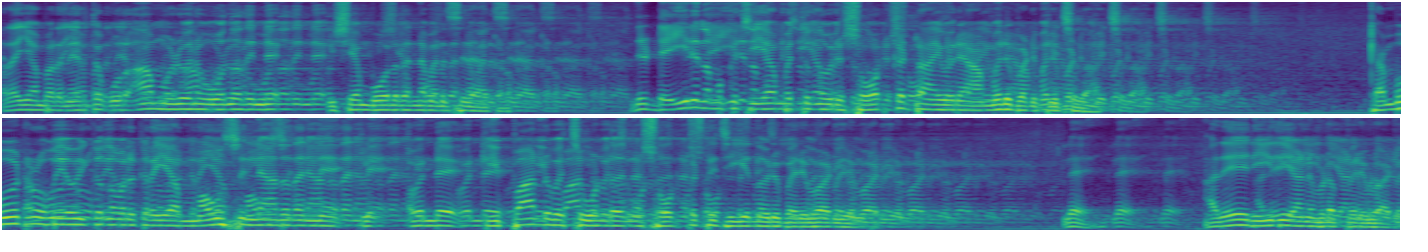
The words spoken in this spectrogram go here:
അതാ ഞാൻ പറഞ്ഞു നേരത്തെ ഖുർആൻ മുഴുവൻ പോകുന്നതിന്റെ വിഷയം പോലെ തന്നെ മനസ്സിലാക്കണം. ഇത് ഡെയിലി നമുക്ക് ചെയ്യാൻ പറ്റുന്ന ഒരു ഷോർട്ട് കട്ടായ ഒരു അമൽ പഠിപ്പിച്ചതാണ്. കമ്പ്യൂട്ടർ ഉപയോഗിക്കുന്നവർക്കറിയാം മൗസ് ഇല്ലാതെ തന്നെ അവന്റെ കീപാഡ് വെച്ചുകൊണ്ട് തന്നെ ഷോർട്ട് കട്ട് ചെയ്യുന്ന ഒരു പരിപാടിയാണ് അല്ലേ അതേ രീതിയാണ് ഇവിടെ പരിപാടി.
